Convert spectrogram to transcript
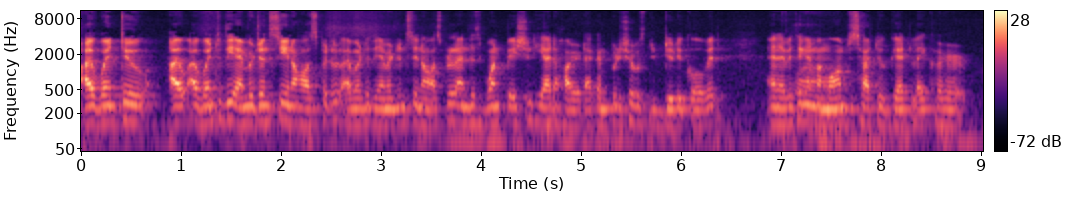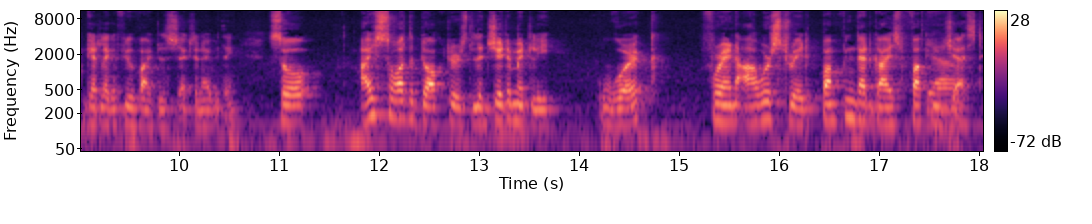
I went to I, I went to the emergency in a hospital. I went to the emergency in a hospital, and this one patient he had a heart attack. I'm pretty sure it was due to COVID, and everything. And my mom just had to get like her get like a few vitals checked and everything. So I saw the doctors legitimately work for an hour straight, pumping that guy's fucking Yeah. chest.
